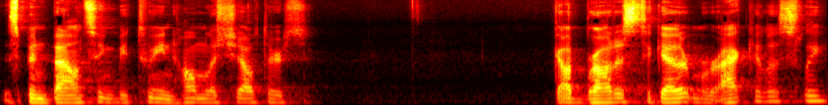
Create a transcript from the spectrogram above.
that's been bouncing between homeless shelters. God brought us together miraculously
